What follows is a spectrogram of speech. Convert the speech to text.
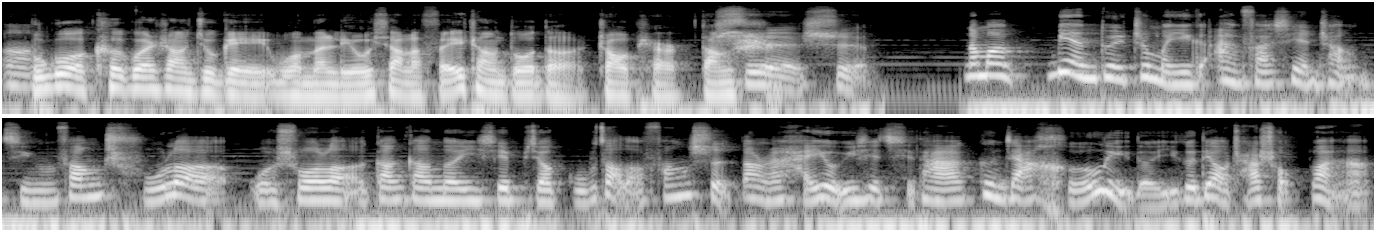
嗯，不过客观上就给我们留下了非常多的照片儿。当时是是。那么面对这么一个案发现场，警方除了我说了刚刚的一些比较古早的方式，当然还有一些其他更加合理的一个调查手段啊。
